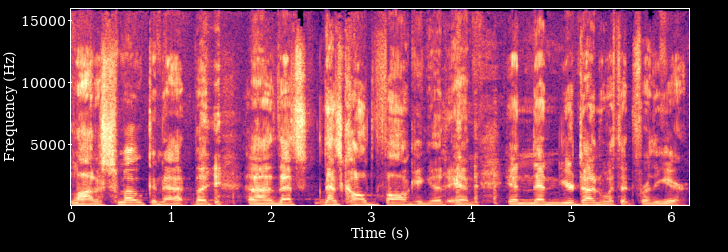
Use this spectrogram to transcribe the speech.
A lot of smoke and that, but uh, that's that's called fogging it, and and then you're done with it for the year.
